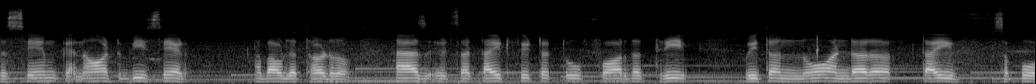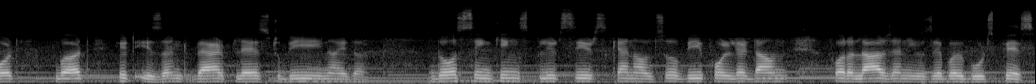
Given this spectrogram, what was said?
the same cannot be said about the third row as it's a tight fit to for the three with a no under type support but it isn't bad place to be in either those sinking split seats can also be folded down for a large and usable boot space.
